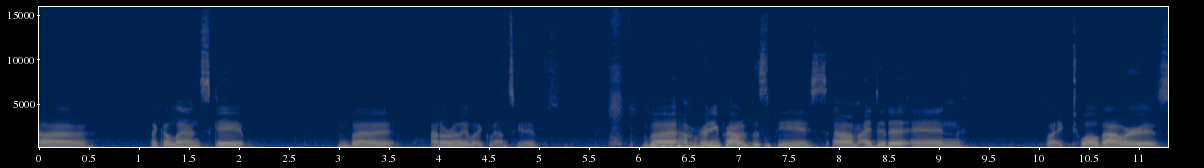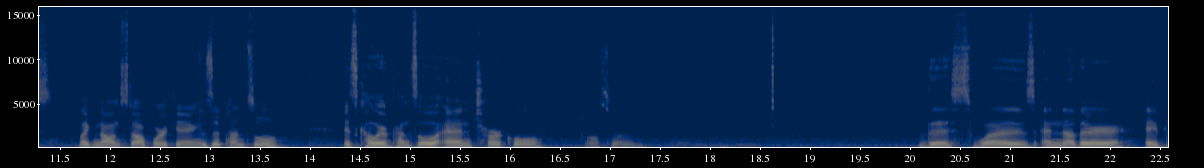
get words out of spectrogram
uh, like a landscape, but I don't really like landscapes. But I'm pretty proud of this piece. Um, I did it in like 12 hours, like nonstop working. Is it pencil? It's colored pencil and charcoal. Awesome. This was another AP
